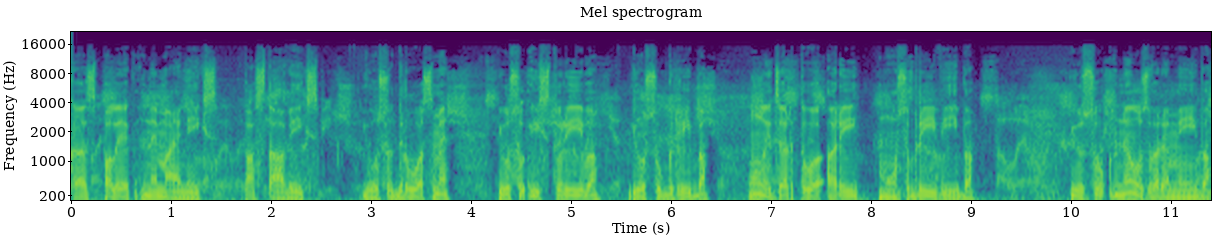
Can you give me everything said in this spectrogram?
kas paliek nemainīgs, pastāvīgs. Jūsu drosme, jūsu izturība, jūsu griba un līdz ar to arī mūsu brīvība. Jūsu neuzvaramība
